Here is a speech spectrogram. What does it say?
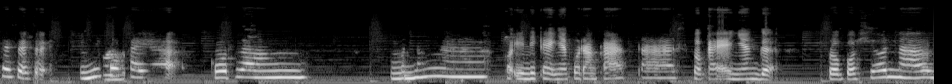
saya saya saya. Ini kok kayak kurang menengah. Kok ini kayaknya kurang ke atas. Kok kayaknya nggak proporsional.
